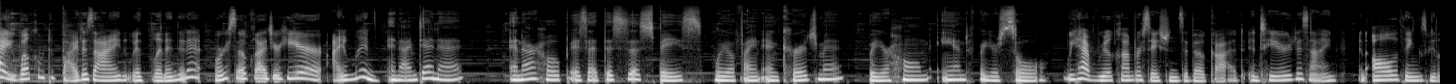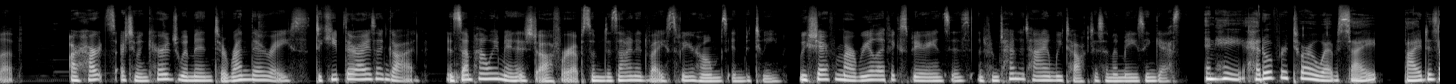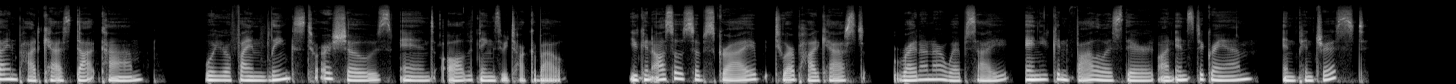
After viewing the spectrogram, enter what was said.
Hi, welcome to By Design with Lynn and Danette. We're so glad you're here. I'm Lynn. And I'm Danette. And our hope is that this is a space where you'll find encouragement for your home and for your soul. We have real conversations about God, interior design, and all the things we love. Our hearts are to encourage women to run their race, to keep their eyes on God, and somehow we manage to offer up some design advice for your homes in between. We share from our real life experiences, and from time to time, we talk to some amazing guests. And hey, head over to our website, bydesignpodcast.com, where you'll find links to our shows and all the things we talk about. You can also subscribe to our podcast right on our website, and you can follow us there on Instagram and Pinterest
